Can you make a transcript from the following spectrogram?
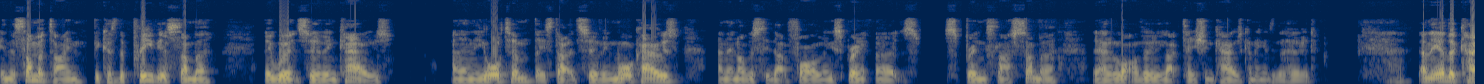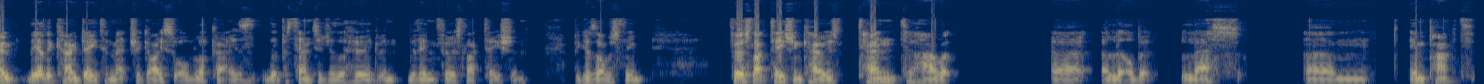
in the summertime because the previous summer they weren't serving cows, and in the autumn they started serving more cows, and then obviously that following spring uh, spring slash summer they had a lot of early lactation cows coming into the herd. And the other cow, the other cow data metric I sort of look at is the percentage of the herd in, within first lactation, because obviously first lactation cows tend to have a, uh, a little bit less um, impact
